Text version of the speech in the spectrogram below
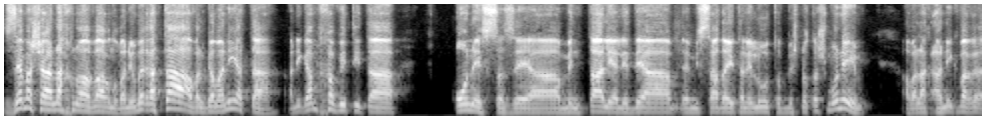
זה מה שאנחנו עברנו, ואני אומר אתה, אבל גם אני אתה. אני גם חוויתי את האונס הזה, המנטלי, על ידי משרד ההתעללות עוד בשנות ה-80. אבל אני כבר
